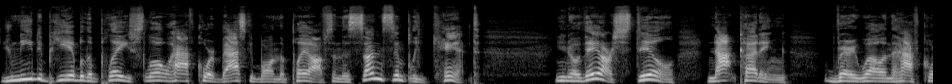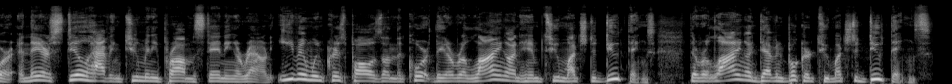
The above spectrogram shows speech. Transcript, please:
You need to be able to play slow half court basketball in the playoffs and the Suns simply can't. You know, they are still not cutting very well in the half court, and they are still having too many problems standing around. Even when Chris Paul is on the court, they are relying on him too much to do things. They're relying on Devin Booker too much to do things.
